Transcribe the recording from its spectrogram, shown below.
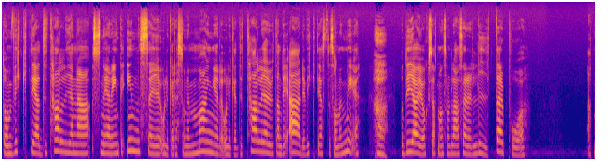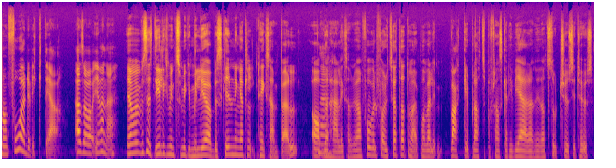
de viktiga detaljerna, snöar inte in sig i olika resonemang eller olika detaljer utan det är det viktigaste som är med. Och det gör ju också att man som läsare litar på att man får det viktiga. Alltså, jag vet inte. Ja men precis, det är liksom inte så mycket miljöbeskrivningar till, till exempel av Nej. den här. Liksom. Man får väl förutsätta att de är på en väldigt vacker plats på franska rivieran i något stort tjusigt hus.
